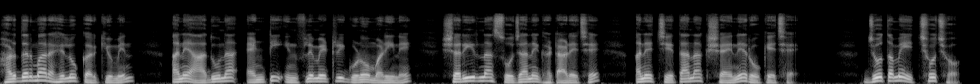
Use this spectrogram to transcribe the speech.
હળદરમાં રહેલો કર્ક્યુમિન અને આદુના એન્ટી ઇન્ફ્લેમેટરી ગુણો મળીને શરીરના સોજાને ઘટાડે છે અને ચેતાના ક્ષયને રોકે છે. જો તમે ઈચ્છો છો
